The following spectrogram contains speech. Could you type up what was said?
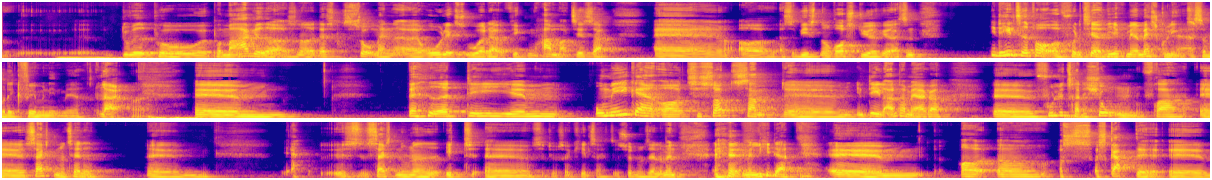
du ved, på, på markeder og sådan noget, der så man øh, Rolex-ure, der fik en hammer til sig, øh, og altså viste noget råstyrke, og sådan. I det hele taget for at få det til at virke mere maskulint. Ja, så var det ikke feminin mere. Nej. Øhm, hvad hedder det? Øhm, Omega og Tissot samt øh, en del andre mærker øh, fulgte traditionen fra øh, 1600-tallet. Øhm, øh, ja, 1601, øh, så det var så ikke helt 1700-tallet, men, men lige der, øh, og, og, og, og skabte, øh,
